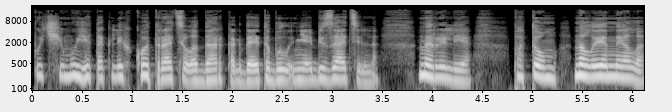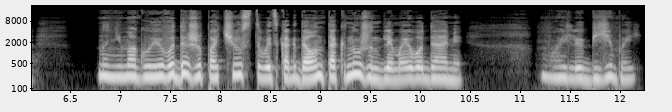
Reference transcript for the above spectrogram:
Почему я так легко тратила дар, когда это было не обязательно? На Реле, потом на Лайонелла — но не могу его даже почувствовать, когда он так нужен для моего даме. Мой любимый,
